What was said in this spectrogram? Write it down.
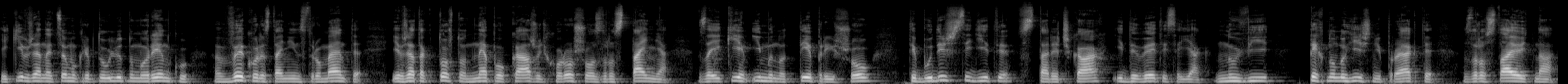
які вже на цьому криптовалютному ринку використані інструменти, і вже так точно не покажуть хорошого зростання, за яким іменно ти прийшов, ти будеш сидіти в старичках і дивитися, як нові технологічні проекти зростають на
